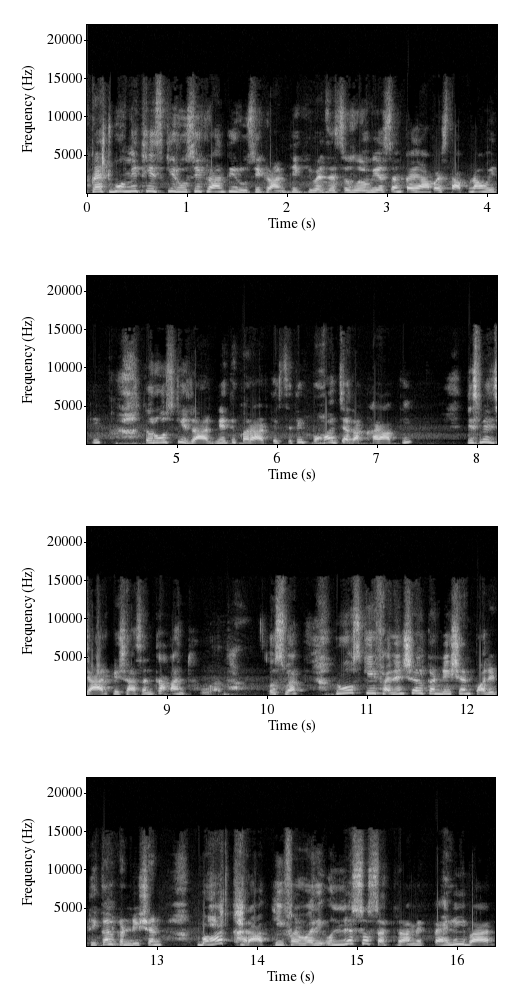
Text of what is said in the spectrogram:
पृष्ठभूमि थी इसकी रूसी क्रांति रूसी क्रांति की वजह से सोवियत संघ का यहाँ पर स्थापना हुई थी। तो रूस की राजनीतिक और आर्थिक स्थिति बहुत ज़्यादा खराब थी, जिसमें जार के शासन का अंत हुआ था। उस वक्त रूस की फाइनेंशियल कंडीशन पॉलिटिकल कंडीशन बहुत खराब थी। फरवरी 1917 में पहली बार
